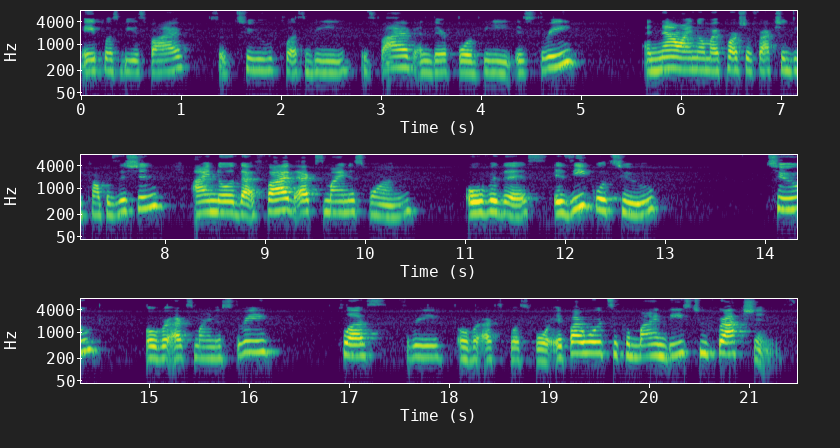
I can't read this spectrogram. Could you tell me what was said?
a plus b is 5. So 2 plus b is 5, and therefore b is 3. And now I know my partial fraction decomposition. I know that 5x minus 1 over this is equal to 2 over x minus 3 plus 3 over x plus 4. If I were to combine these two fractions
